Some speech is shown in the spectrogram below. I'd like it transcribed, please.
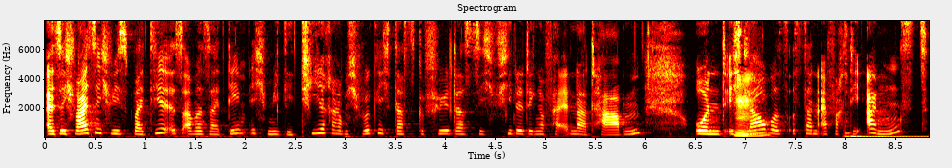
Also ich weiß nicht, wie es bei dir ist, aber seitdem ich meditiere, habe ich wirklich das Gefühl, dass sich viele Dinge verändert haben. Und ich glaube, es ist dann einfach die Angst,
